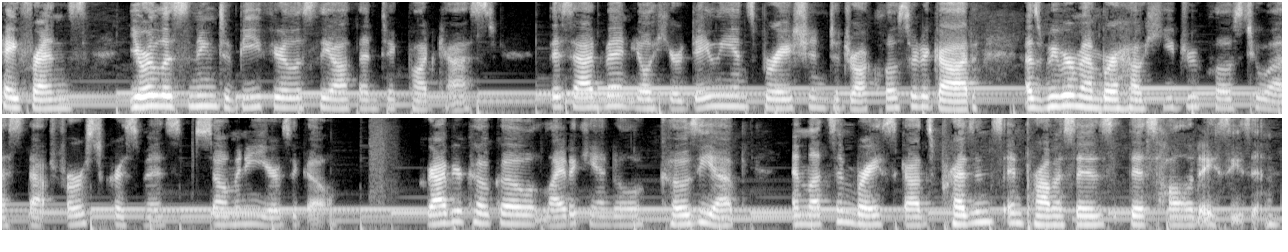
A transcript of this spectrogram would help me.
Hey, friends, you're listening to Be Fearlessly Authentic podcast. This Advent, you'll hear daily inspiration to draw closer to God as we remember how He drew close to us that first Christmas so many years ago. Grab your cocoa, light a candle, cozy up, and let's embrace God's presence and promises this holiday season.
